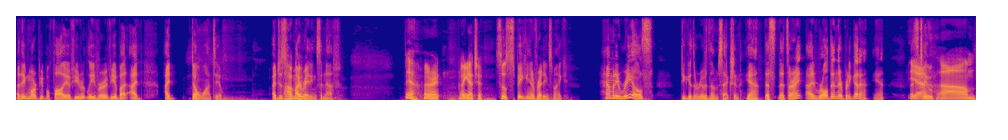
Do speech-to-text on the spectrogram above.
I think more people follow you if you leave a review, but I I don't want to. I just Okay. my rating's enough. Yeah, all right. I got you. So speaking of ratings, Mike, how many reels do you give the rhythm section? Yeah, that's that's all right. I rolled in there pretty good, huh? Yeah, that's yeah. two. Um,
